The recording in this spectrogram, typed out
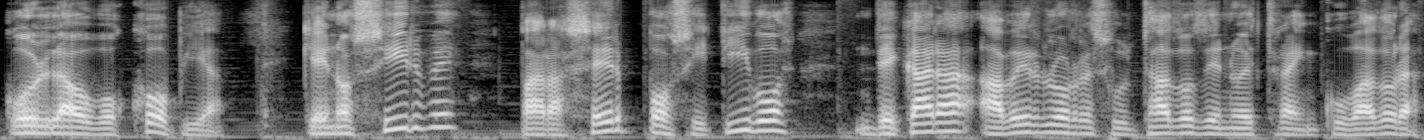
con la ovoscopia, que nos sirve para ser positivos de cara a ver los resultados de nuestra incubadora,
